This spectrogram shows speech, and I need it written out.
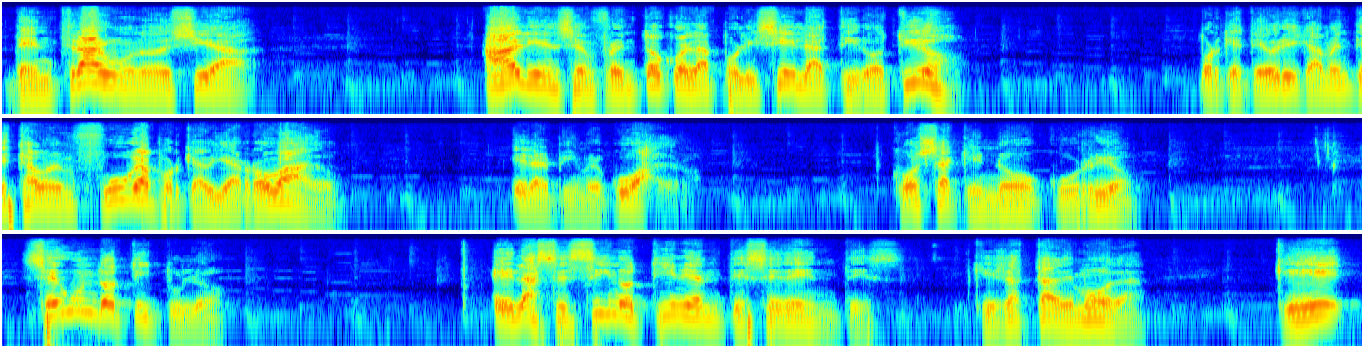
De entrar uno decía, alguien se enfrentó con la policía y la tiroteó, porque teóricamente estaba en fuga porque había robado. Era el primer cuadro, cosa que no ocurrió. Segundo título, el asesino tiene antecedentes, que ya está de moda. ¿Qué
